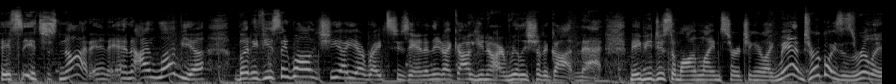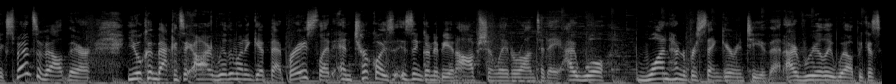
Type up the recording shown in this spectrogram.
It's it's just not. And, and I love you, but if you say, well, yeah, yeah, right, Suzanne, and then you're like, oh, you know, I really should have gotten that. Maybe you do some online searching. You're like, man, turquoise is really expensive out there. You'll come back and say, oh, I really want to get that bracelet. And turquoise isn't going to be an option later on today. I will 100% guarantee you that. I really will because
